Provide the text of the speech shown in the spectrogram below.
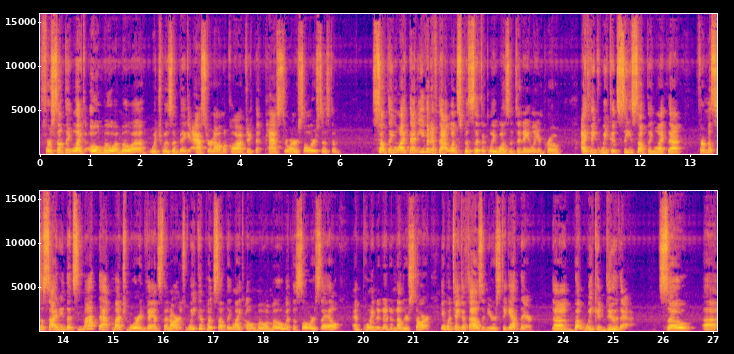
for something like Oumuamua, which was a big astronomical object that passed through our solar system, something like that, even if that one specifically wasn't an alien probe, I think we could see something like that from a society that's not that much more advanced than ours. We could put something like Oumuamua with a solar sail and pointed at another star. It would take a thousand years to get there, uh, but we could do that. So, uh,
